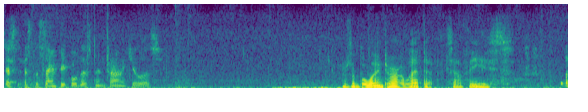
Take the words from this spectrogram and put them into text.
the, it's, it's the same people that's been trying to kill us. There's a balloon to our left at southeast. Where the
